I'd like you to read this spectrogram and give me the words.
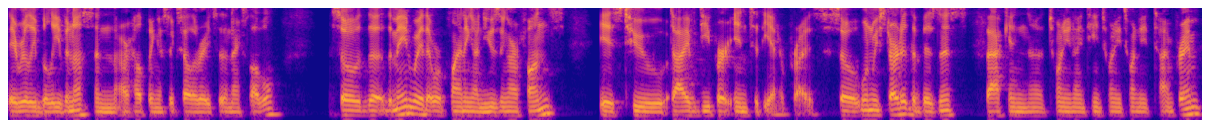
They really believe in us and are helping us accelerate to the next level. So the, the main way that we're planning on using our funds is to dive deeper into the enterprise. So when we started the business back in uh, 2019, 2020 timeframe,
